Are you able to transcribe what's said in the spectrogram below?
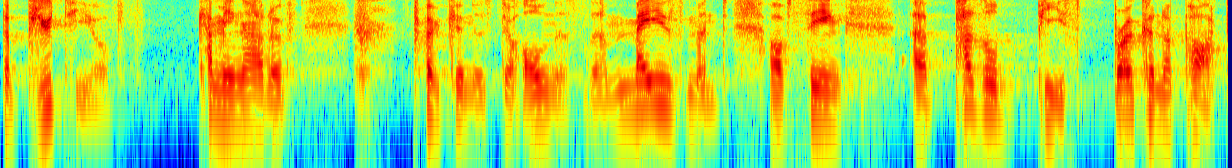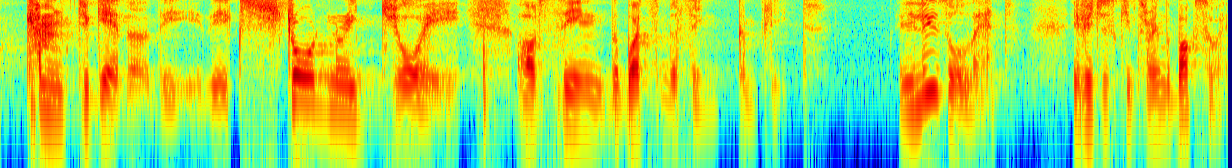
the beauty of coming out of brokenness to wholeness, the amazement of seeing a puzzle piece broken apart come together, the, the extraordinary joy of seeing the, what's missing complete. You lose all that if you just keep throwing the box away.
